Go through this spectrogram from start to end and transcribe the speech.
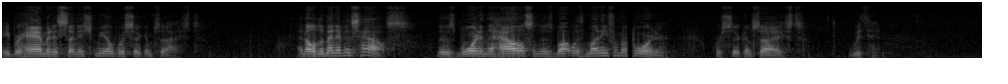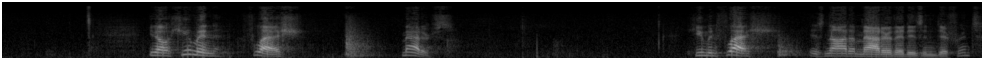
Abraham and his son Ishmael were circumcised and all the men of his house, those born in the house and those bought with money from a foreigner, were circumcised with him. You know, human flesh matters. Human flesh is not a matter that is indifferent.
